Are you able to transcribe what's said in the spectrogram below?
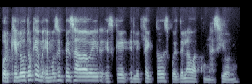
Porque lo otro que hemos empezado a ver es que el efecto después de la vacunación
